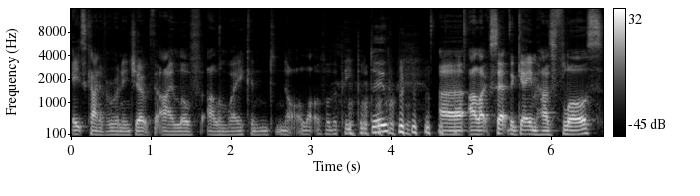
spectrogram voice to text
it's kind of a running joke that I love Alan Wake and not a lot of other people do. uh, I'll accept the game has flaws.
